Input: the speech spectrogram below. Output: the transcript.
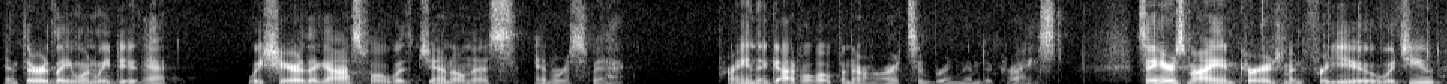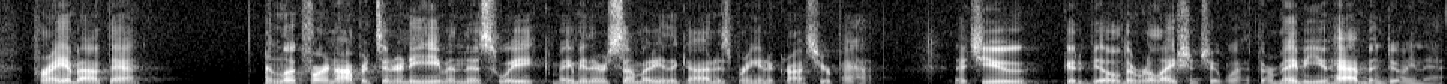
And thirdly, when we do that, we share the gospel with gentleness and respect, praying that God will open their hearts and bring them to Christ. So here's my encouragement for you. Would you pray about that? And look for an opportunity even this week. Maybe there's somebody that God is bringing across your path that you could build a relationship with. Or maybe you have been doing that.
